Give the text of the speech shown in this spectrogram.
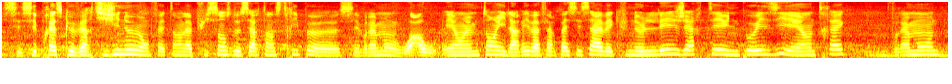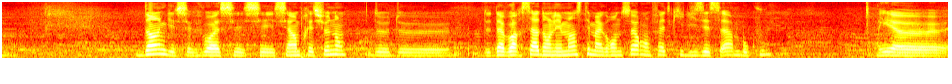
c'est presque vertigineux en fait. hein. La puissance de certains strips, c'est vraiment waouh. Et en même temps, il arrive à faire passer ça avec une légèreté, une poésie et un trait vraiment dingue. C'est ouais, c'est- impressionnant de- de- de- d'avoir ça dans les mains. C'était ma grande sœur en fait qui lisait ça beaucoup. Et, euh,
